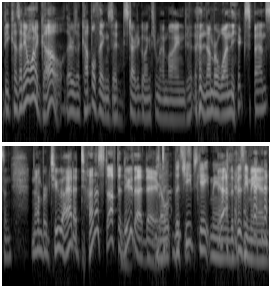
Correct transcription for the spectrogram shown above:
because I didn't want to go. There's a couple things that started going through my mind. number one, the expense, and number two, I had a ton of stuff to do that day. So the cheapskate man and the busy man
